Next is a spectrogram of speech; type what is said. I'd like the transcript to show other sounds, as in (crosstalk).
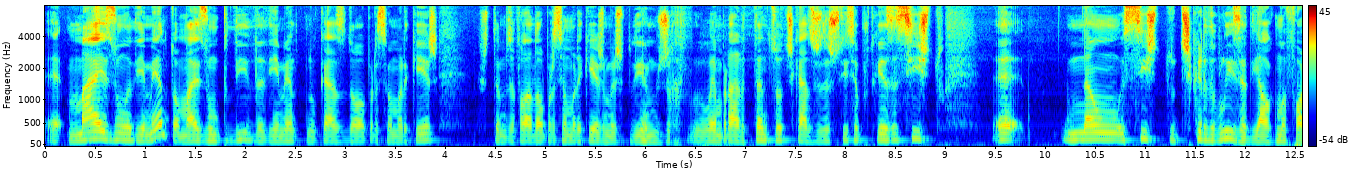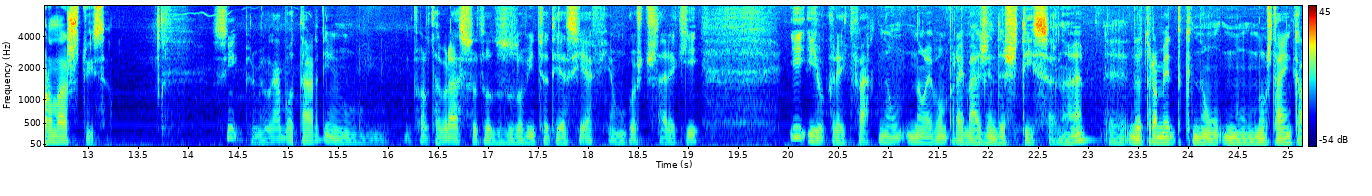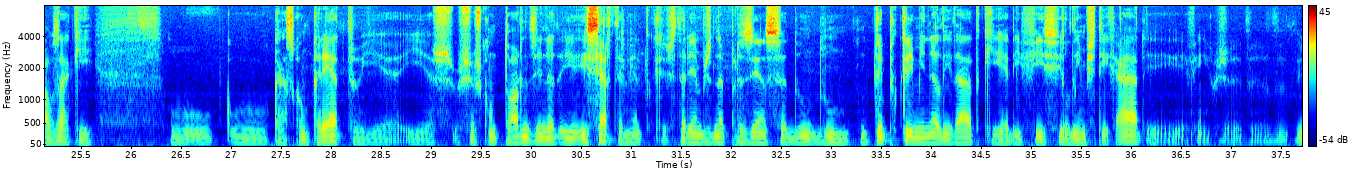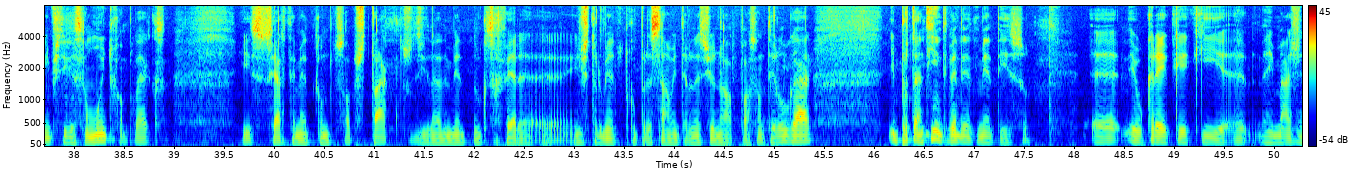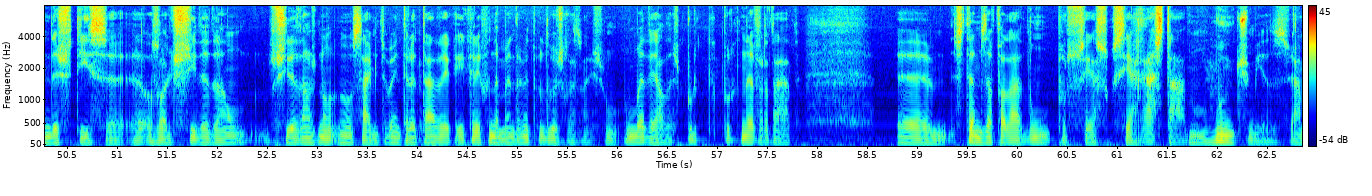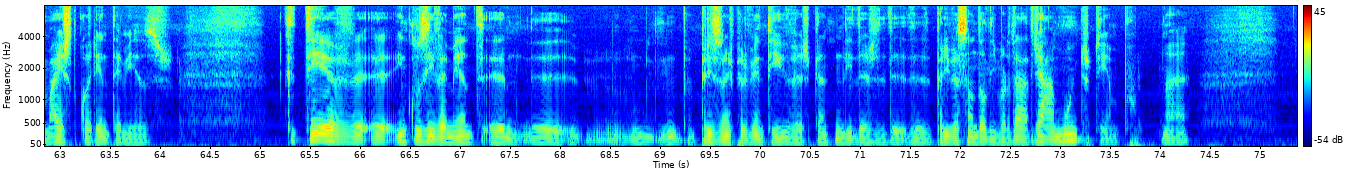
eh, mais um adiamento ou mais um pedido de adiamento no caso da Operação Marquês. Estamos a falar da Operação Marquês, mas podíamos lembrar tantos outros casos da justiça portuguesa. Se isto, eh, não, se isto descredibiliza de alguma forma a justiça. Sim, em primeiro lugar, boa tarde e um forte abraço a todos os ouvintes da TSF. É um gosto estar aqui. E, e, eu creio de facto, não, não é bom para a imagem da justiça, não é? Eh, naturalmente que não, não, não está em causa aqui o, o caso concreto e, e as, os seus contornos, e, e, certamente que estaremos na presença de um, de um, tipo de criminalidade que é difícil de investigar, e, enfim, de, de investigação muito complexa isso certamente como dos obstáculos, designadamente no que se refere a instrumentos de cooperação internacional que possam ter lugar, e portanto, independentemente disso, eh, eu creio que aqui eh, a imagem da justiça eh, aos olhos dos, cidadão, dos cidadãos não, não sai muito bem tratada, e creio fundamentalmente por duas razões. Uma delas, porque, porque na verdade, estamos a falar de um processo que se arrasta há muitos meses, há mais de 40 meses, que teve, eh, inclusivamente, eh, eh, prisões preventivas, portanto, medidas de, de, privação da liberdade já há muito tempo, não é?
